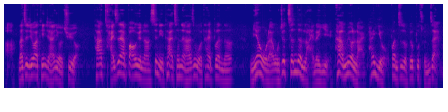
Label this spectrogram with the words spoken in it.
啊，那这句话听起来很有趣哦。他还是在抱怨呢，是你太撑了，还是我太笨呢？你要我来，我就真的来了耶。他有没有来？他有，不然这首歌不存在嘛。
